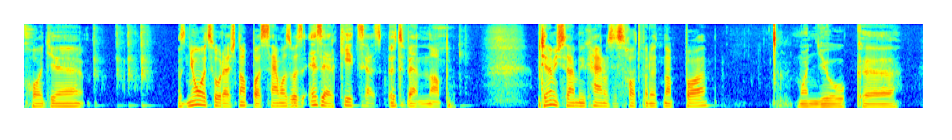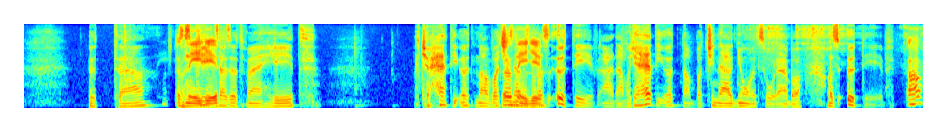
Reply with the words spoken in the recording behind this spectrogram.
hogy az 8 órás nappal számozva az 1250 nap. Ugye nem is számoljuk 365 nappal, mondjuk 5-tel, az, az 4 257, év. hogyha heti 5 napba csinálod, az, négy év. az 5 év, Ádám. Hogyha heti 5 napba csinálod 8 órába, az 5 év. Aha.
